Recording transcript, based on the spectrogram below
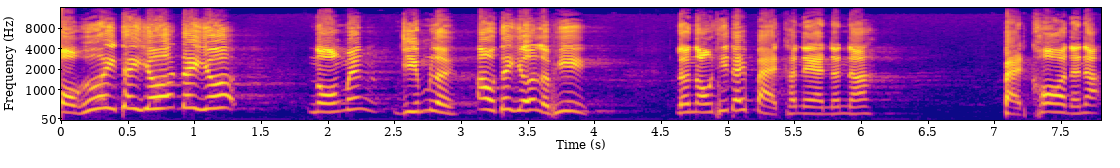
บอกเฮ้ยได้เยอะได้เยอะ น้องแม่งยิ้มเลย เอ้าได้เยอะเหรอพี่ แล้วน้องที่ได้แปดคะแนนนั้นนะแปดข้อนั้นนะ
